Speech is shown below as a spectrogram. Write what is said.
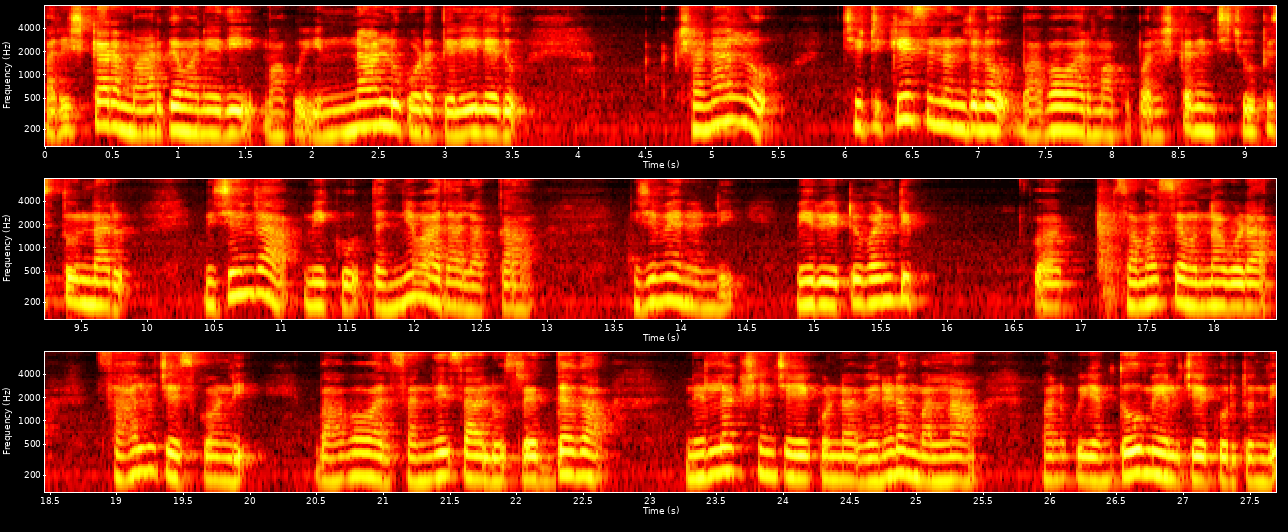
పరిష్కార మార్గం అనేది మాకు ఎన్నాళ్ళు కూడా తెలియలేదు. క్షణాల్లో చిటికేసినందులో బాబావారు మాకు పరిష్కరించి చూపిస్తున్నారు నిజంగా మీకు ధన్యవాదాలు అక్క. నిజమేనండి. మీరు ఎటువంటి సమస్య ఉన్నా కూడా సాల్వ్ చేసుకోండి. బాబావారి సందేశాలు శ్రద్ధగా నిర్లక్ష్యం చేయకుండా వినడం వలన మనకు ఎంతో మేలు చేకూరుతుంది.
